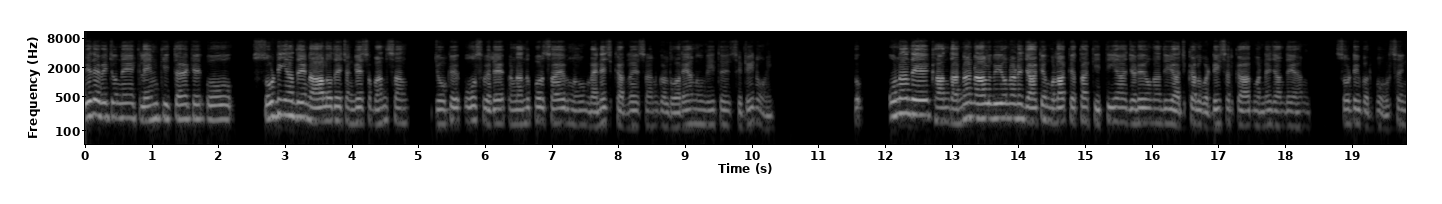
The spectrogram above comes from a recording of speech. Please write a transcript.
ਇਹਦੇ ਵਿੱਚ ਉਹਨੇ ਕਲੇਮ ਕੀਤਾ ਕਿ ਉਹ ਸੋਢੀਆਂ ਦੇ ਨਾਲ ਉਹਦੇ ਚੰਗੇ ਸਬੰਧ ਸਨ, ਜੋ ਕਿ ਉਸ ਵੇਲੇ ਅਨੰਦਪੁਰ ਸਾਹਿਬ ਨੂੰ ਮੈਨੇਜ ਕਰ ਰਹੇ ਸਨ, ਗੁਰਦੁਆਰਿਆਂ ਨੂੰ ਵੀ ਤੇ ਸਿਟੀ ਨੂੰ ਵੀ। ਉਹਨਾਂ ਦੇ ਖਾਨਦਾਨਾਂ ਨਾਲ ਵੀ ਉਹਨਾਂ ਨੇ ਜਾ ਕੇ ਮੁਲਾਕਾਤਾਂ ਕੀਤੀਆਂ, ਜਿਹੜੇ ਉਹਨਾਂ ਦੀ ਅੱਜ ਕੱਲ ਵੱਡੀ ਸਰਕਾਰ ਮੰਨੇ ਜਾਂਦੇ ਹਨ, ਸੋਢੀ ਭਰਪੂਰ ਸਿੰਘ।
